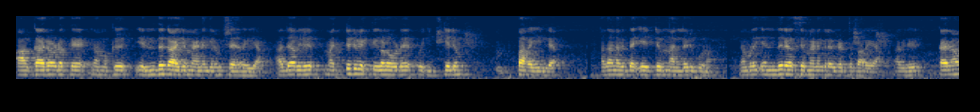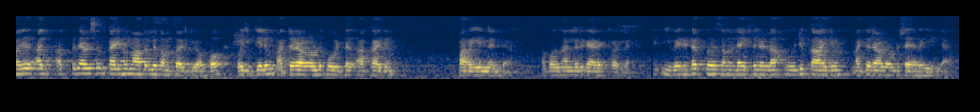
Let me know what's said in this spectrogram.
ആൾക്കാരോടൊക്കെ നമുക്ക് എന്ത് കാര്യം വേണമെങ്കിലും ഷെയർ ചെയ്യാം. അത് അവർ മറ്റൊരു വ്യക്തികളോട് ഒരിക്കലും പറയില്ല. അതാണ് അവരുടെ ഏറ്റവും നല്ലൊരു ഗുണം. നമ്മൾ എന്ത് രഹസ്യം വേണമെങ്കിലും അവരുടെ അടുത്ത് പറയാം. അവർ കാരണം അവർ അത്യാവശ്യം കാര്യങ്ങൾ മാത്രമല്ലേ സംസാരിക്കൂ. അപ്പോൾ ഒരിക്കലും മറ്റൊരാളോട് പോയിട്ട് ആ കാര്യം പറയുന്നില്ല. അപ്പോൾ അത് നല്ലൊരു ക്യാരക്ടറല്ലേ ഇവരുടെ പേഴ്സണൽ ലൈഫിലുള്ള ഒരു കാര്യം മറ്റൊരാളോട് ഷെയർ ചെയ്യില്ല.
